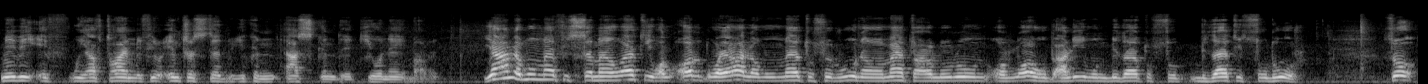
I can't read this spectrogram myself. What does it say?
Maybe if we have time, if you're interested, you can ask in the Q&A about it. يعلم ما في السماوات والأرض ويعلم ما تسرون وما تعلنون والله عليم بذات بذات الصدور. So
